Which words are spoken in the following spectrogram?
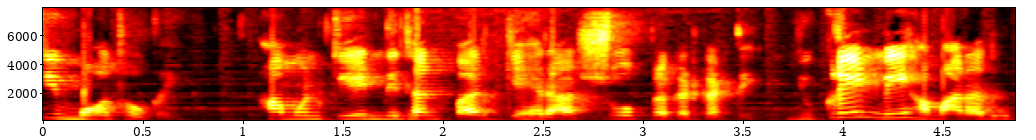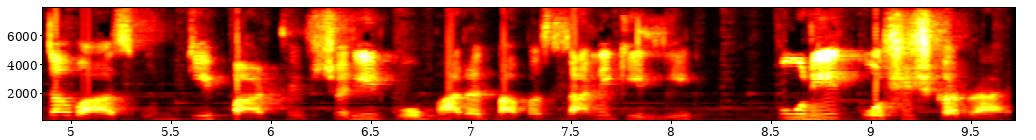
की मौत हो गई। हम उनके निधन पर गहरा शोक प्रकट करते यूक्रेन में हमारा दूतावास उनके पार्थिव शरीर को भारत वापस लाने के लिए पूरी कोशिश कर रहा है।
